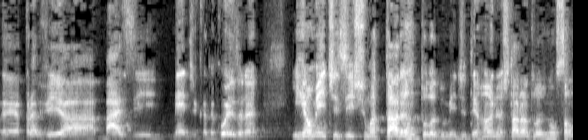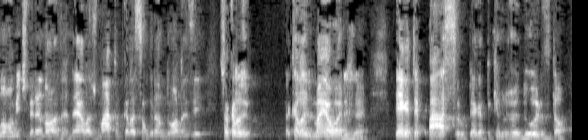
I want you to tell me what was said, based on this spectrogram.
é, para ver a base médica da coisa, né? E realmente existe uma tarântula do Mediterrâneo. As tarântulas não são normalmente venenosas, né? Elas matam porque elas são grandonas e são aquelas, aquelas maiores, né? Pega até pássaro, pega pequenos roedores e tal.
